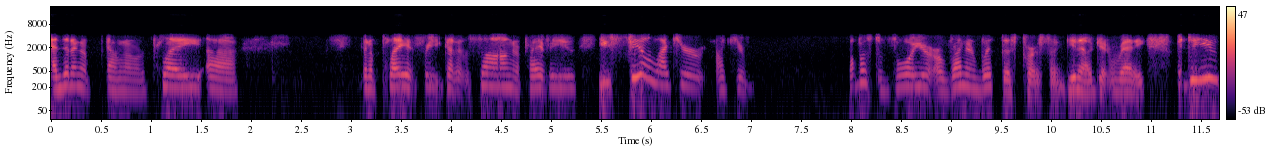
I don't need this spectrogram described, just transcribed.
and then I'm going to, I'm going to play. uh to play it for you. Got a song. To play it for you. You feel like you're like you're almost a voyeur or running with this person. You know, getting ready. But do you?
